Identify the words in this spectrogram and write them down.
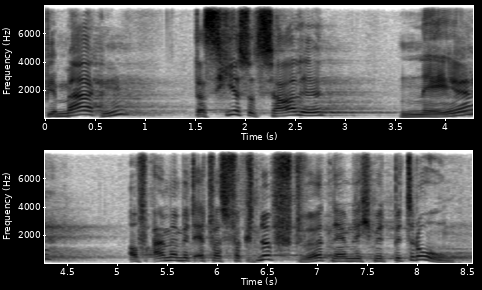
Wir merken, dass hier soziale Nähe auf einmal mit etwas verknüpft wird, nämlich mit Bedrohung.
